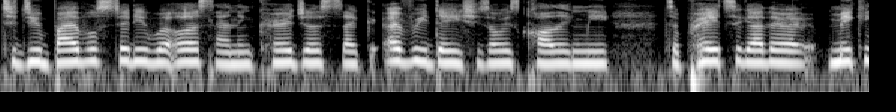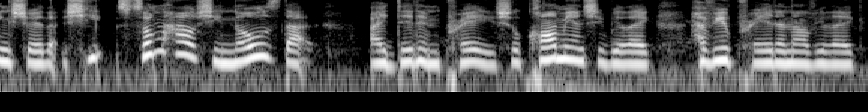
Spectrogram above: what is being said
to do Bible study with us and encourage us. Like every day, she's always calling me to pray together, making sure that she somehow she knows that I didn't pray. She'll call me and she'll be like, "Have you prayed?" And I'll be like,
